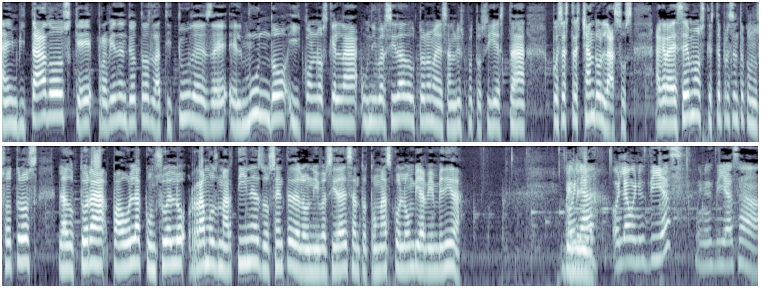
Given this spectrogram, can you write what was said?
a invitados que provienen de otras latitudes del mundo y con los que la Universidad Autónoma de San Luis Potosí está pues estrechando lazos. Agradecemos que esté presente con nosotros la doctora Paola Consuelo Ramos Martínez, docente de la Universidad de Santo Tomás, Colombia. Bienvenida. Bienvenida. Hola, hola, buenos días. Buenos días a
